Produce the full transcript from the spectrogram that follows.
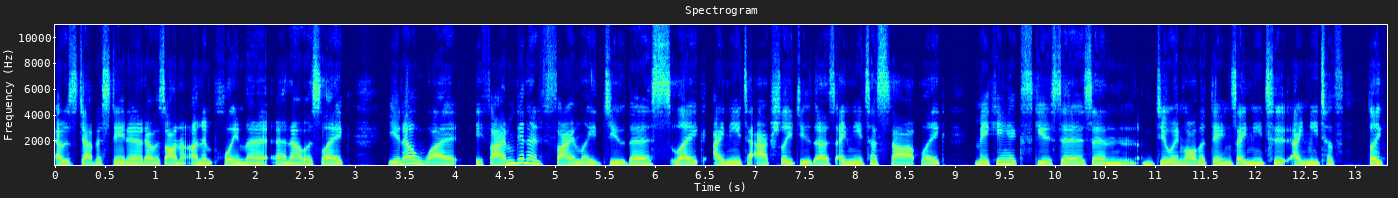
I was devastated. I was on unemployment, and I was like, you know what? If I'm gonna finally do this, like I need to actually do this. I need to stop like making excuses and doing all the things. I need to. I need to like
